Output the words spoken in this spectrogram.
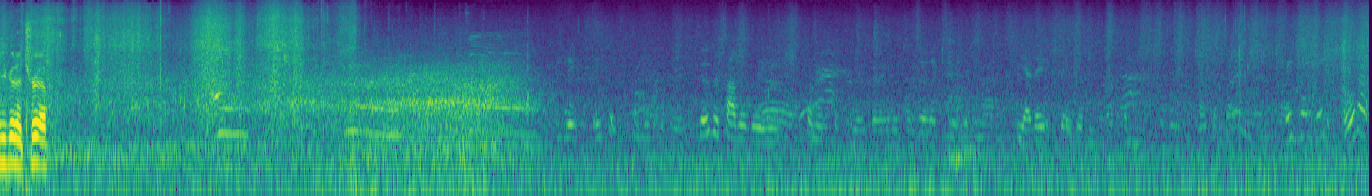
You're gonna trip. Those are probably Yeah, they they. Hey, hey, hey! Hold up!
